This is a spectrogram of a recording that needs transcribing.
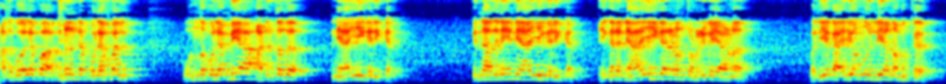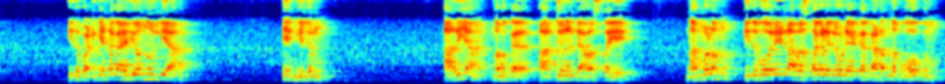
അതുപോലെ ഇപ്പോ അർജുനന്റെ പുലമ്പൽ ഒന്ന് പുലമ്പിയ അടുത്തത് ന്യായീകരിക്കൽ. പിന്നെ അതിനെ ന്യായീകരിക്കൽ. ഇങ്ങനെ ന്യായീകരണം തുടരുകയാണ്. വലിയ കാര്യമൊന്നുമില്ല നമുക്ക്. ഇത് പഠിക്കേണ്ട കാര്യമൊന്നുമില്ല. എങ്കിലും അറിയാം നമുക്ക് അർജുനന്റെ അവസ്ഥയെ. നമ്മളും ഇതുപോലെയുള്ള അവസ്ഥകളിലൂടെയൊക്കെ കടന്നു പോകും.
